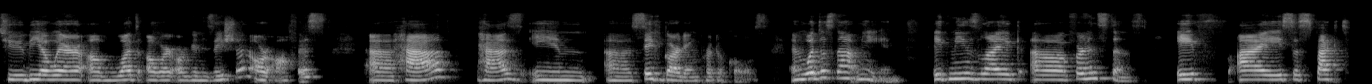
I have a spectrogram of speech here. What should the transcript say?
to be aware of what our organization or office uh, have has in uh, safeguarding protocols. And what does that mean? It means like, uh, for instance, if I suspect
